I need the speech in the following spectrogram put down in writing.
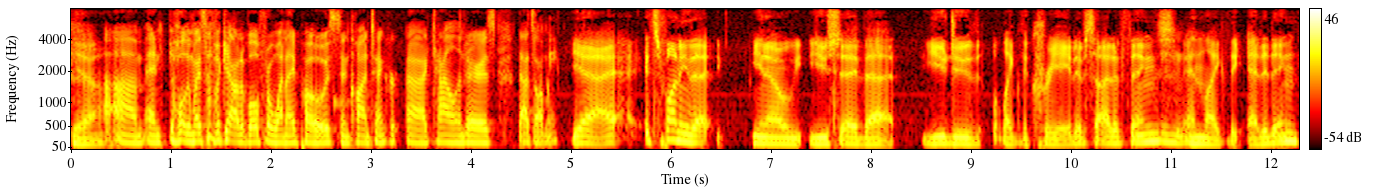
Yeah. Um, and holding myself accountable for when I post and content uh, calendars, that's all me. Yeah, it's funny that you know you say that you do like the creative side of things and like the editing.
